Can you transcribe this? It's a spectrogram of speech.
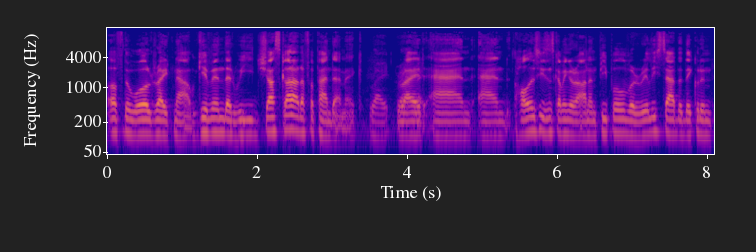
of the world right now, given that we just got out of a pandemic, right, right, right, and and holiday season's coming around, and people were really sad that they couldn't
